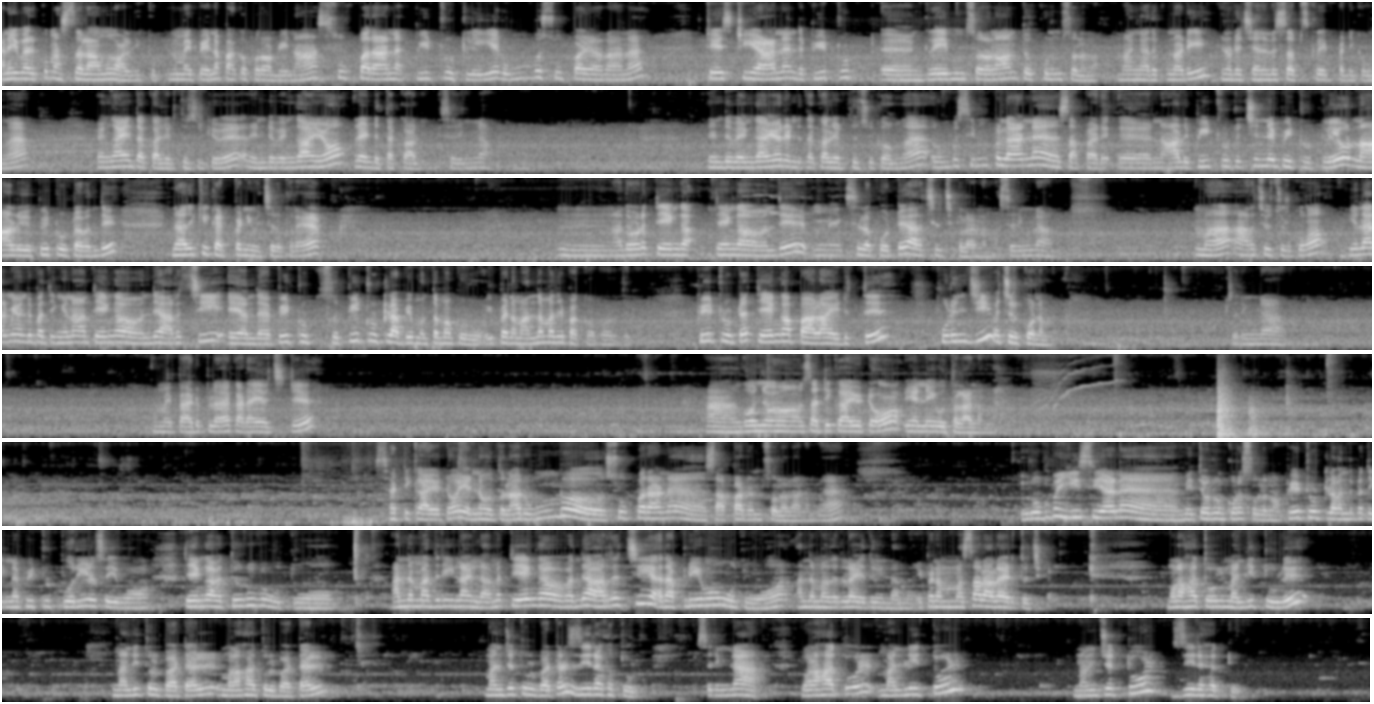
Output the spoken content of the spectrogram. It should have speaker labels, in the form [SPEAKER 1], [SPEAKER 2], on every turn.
[SPEAKER 1] அனைவருக்கும் அஸ்ஸலாமு அலைக்கும். நம்ம இப்போ என்ன பார்க்க போகிறோம் அப்படின்னா சூப்பரான பீட்ரூட்லேயே ரொம்ப சூப்பரான டேஸ்டியான இந்த பீட்ரூட் கிரேவின்னு சொல்லலாம் தொக்குன்னு சொல்லலாம். நாங்கள் அதுக்கு முன்னாடி என்னுடைய சேனலை சப்ஸ்கிரைப் பண்ணிக்கோங்க. வெங்காயம் தக்காளி எடுத்து வச்சுருக்கேன். ரெண்டு வெங்காயம் ரெண்டு தக்காளி. சரிங்களா? ரெண்டு வெங்காயம் ரெண்டு தக்காளி எடுத்து வச்சுக்கோங்க. ரொம்ப சிம்பிளான சாப்பாடு. நாலு பீட்ரூட்டு சின்ன பீட்ரூட்லேயே ஒரு நாலு பீட்ரூட்டை வந்து நறுக்கி கட் பண்ணி வச்சுருக்கிறேன். அதோட தேங்காய் தேங்காவை வந்து மிக்சியில் போட்டு அரைச்சி வச்சுக்கலாம் நம்ம சரிங்களா? நம்ம அரைச்சி வச்சுருக்கோம். எல்லாருமே வந்து பார்த்திங்கன்னா தேங்காவை வந்து அரைச்சி அந்த பீட்ரூட்ஸ் பீட்ரூட்டில் அப்படியே மொத்தமாக போடுவோம். இப்போ நம்ம அந்த மாதிரி பார்க்க போகிறது பீட்ரூட்டை தேங்காய் பாலாக எடுத்து புழிஞ்சி வச்சுருக்கோம் நம்ம. சரிங்களா? நம்ம இப்போ அடுப்பில் கடாயை வச்சுட்டு ஆ, கொஞ்சம் சட்டி காயட்டும் எண்ணெய் ஊற்றலாம் நம்ம. சட்டி காயட்டும் எண்ணெய் ஊற்றலாம் ரொம்ப சூப்பரான சாப்பாடுன்னு சொல்லலாம் நம்ம. ரொம்ப ஈஸியான மெத்தடும் கூட சொல்லலாம். பீட்ரூட்டில் வந்து பார்த்திங்கன்னா பீட்ரூட் பொரியல் செய்வோம். தேங்காவை துருவி ஊற்றுவோம் அந்த மாதிரிலாம் இல்லாமல் தேங்காவை வந்து அரைச்சி அதை அப்படியேவும் ஊற்றுவோம் அந்த மாதிரிலாம் எதுவும் இல்லாமல் இப்போ நம்ம மசாலாலாம் எடுத்து வச்சுக்கலாம். மிளகாத்தூள் மல்லித்தூள் மல்லித்தூள் பாட்டல் மிளகாத்தூள் பாட்டல் மஞ்சத்தூள் பாட்டல் ஜீரகத்தூள் சரிங்களா? மிளகாத்தூள் மல்லித்தூள் மஞ்சத்தூள் ஜீரகத்தூள்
